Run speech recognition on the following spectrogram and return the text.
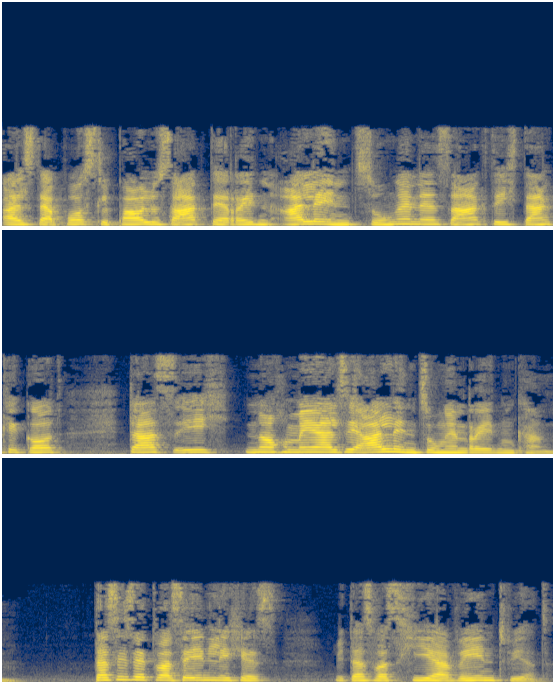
als der Apostel Paulus sagte, reden alle in Zungen. Er sagte, ich danke Gott, dass ich noch mehr als ihr alle in Zungen reden kann. Das ist etwas ähnliches wie das, was hier erwähnt wird.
